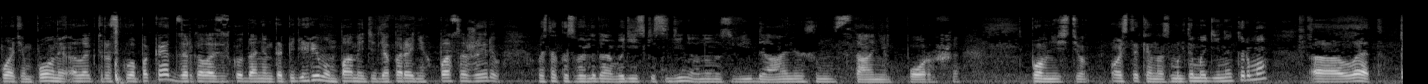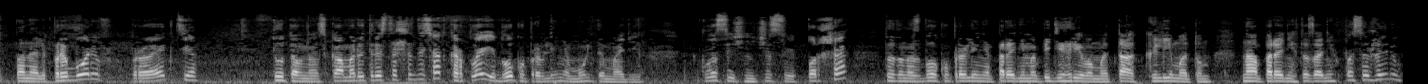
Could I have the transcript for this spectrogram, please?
Потім повний електросклопакет, дзеркала зі складанням та підігрівом, пам'яті для передніх пасажирів. Ось так ось виглядає водійське сидіння, воно у нас в ідеальнішому стані Porsche. Повністю ось таке у нас мультимедійне кермо, е, LED панель приборів, проекція. Тут у нас камери 360, CarPlay і блок управління мультимедією. Класичні часи Porsche. Тут у нас блок управління передніми підігрівами та кліматом на передніх та задніх пасажирів.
